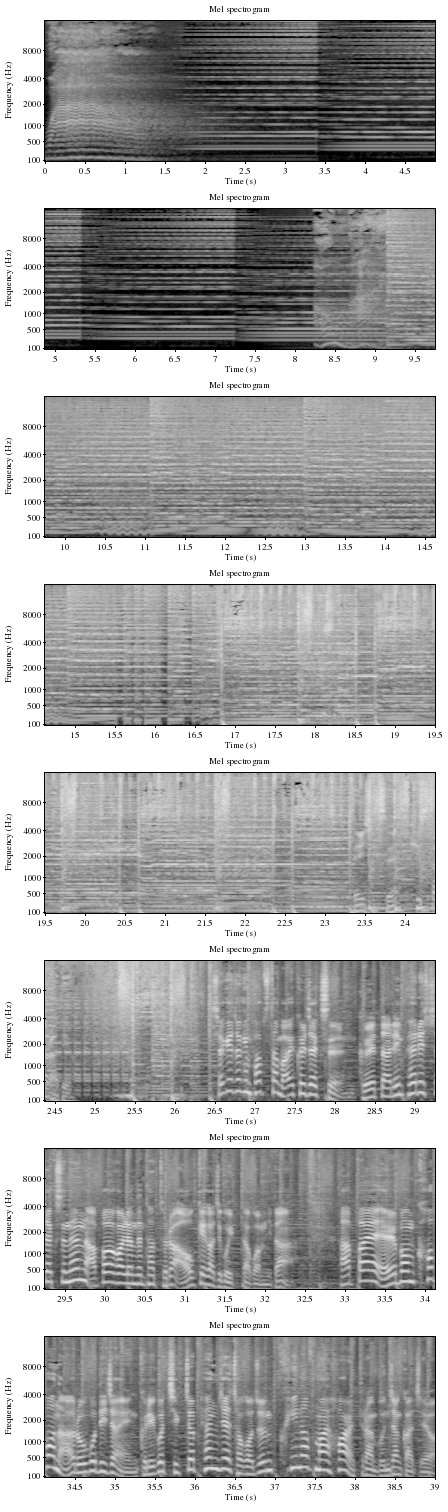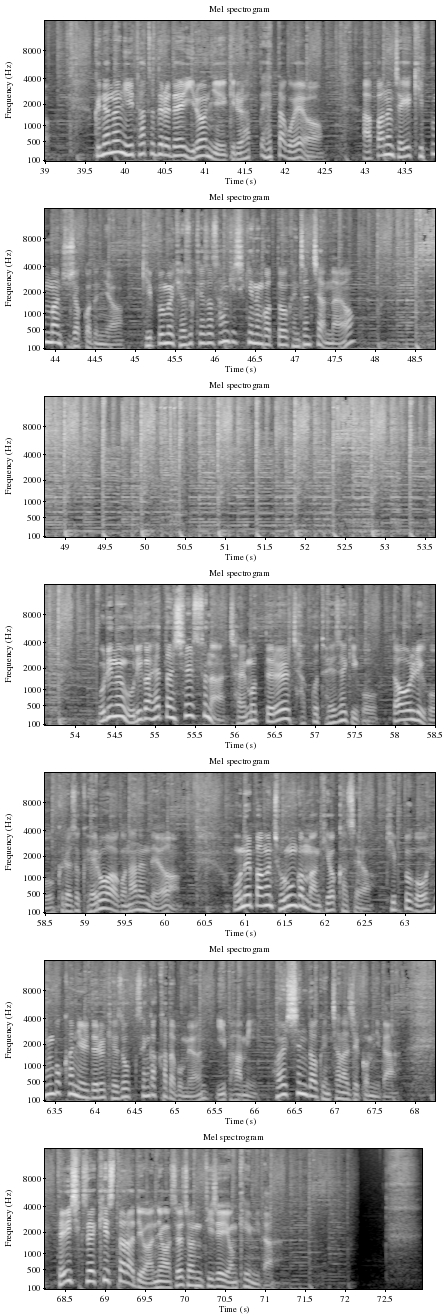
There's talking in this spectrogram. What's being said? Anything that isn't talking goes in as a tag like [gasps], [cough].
와우. 데이식스의 키스터 라디오. 세계적인 팝스타 마이클 잭슨, 그의 딸인 패리스 잭슨은 아빠와 관련된 타투를 9개 가지고 있다고 합니다. 아빠의 앨범 커버나 로고 디자인, 그리고 직접 편지에 적어준 Queen of My Heart란 문장까지요. 그녀는 이 타투들에 대해 이런 얘기를 했다고 해요. 아빠는 제게 기쁨만 주셨거든요. 기쁨을 계속해서 상기시키는 것도 괜찮지 않나요? 우리는 우리가 했던 실수나 잘못들을 자꾸 되새기고 떠올리고 그래서 괴로워하곤 하는데요. 오늘 밤은 좋은 것만 기억하세요. 기쁘고 행복한 일들을 계속 생각하다 보면 이 밤이 훨씬 더 괜찮아질 겁니다. 데이식스의 키스 더 라디오 안녕하세요. 저는 DJ 영케입니다.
